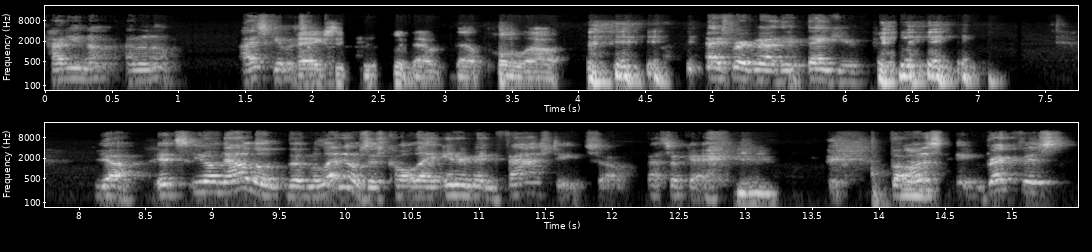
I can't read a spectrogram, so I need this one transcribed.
How do you not? I don't know. I skip it. I actually put that that poll out. Iceberg Matthew, thank you. Yeah, it's you know now the, the millennials just call that intermittent fasting, so that's okay. Mhm. But Yeah. honestly, breakfast,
